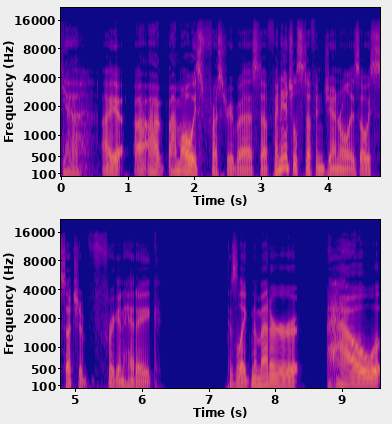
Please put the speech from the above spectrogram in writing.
yeah, I, uh, I I'm always frustrated by that stuff. Financial stuff in general is always such a friggin' headache. Cause like no matter how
